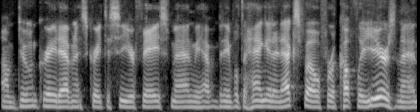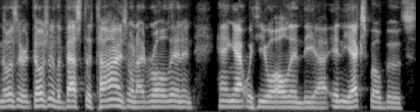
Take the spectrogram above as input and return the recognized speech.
I'm doing great, Evan. It's great to see your face, man. We haven't been able to hang in an expo for a couple of years, man. Those are those are the best of times when I'd roll in and hang out with you all in the uh, in the expo booths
